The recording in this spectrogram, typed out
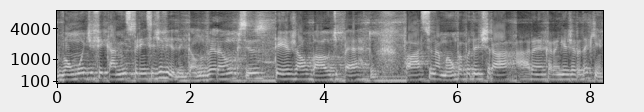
vão modificar a minha experiência de vida. Então, no verão, eu preciso ter já o balde perto, fácil na mão, para poder tirar a aranha caranguejeira daqui.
